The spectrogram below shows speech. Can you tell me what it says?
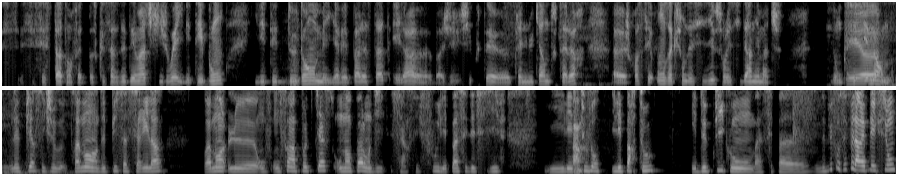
ses stats en fait parce que ça faisait des matchs qu'il jouait il était bon il était mmh. dedans, mais il n'y avait pas la stat. Et là, euh, bah, j'écoutais euh, Pleine Lucarne tout à l'heure. Euh, je crois que c'est 11 actions décisives sur les 6 derniers matchs. Donc c'est énorme. Le pire, c'est que vraiment, depuis sa série-là, vraiment, le, on, fait un podcast, on en parle, on dit c'est fou, il est pas assez décisif. Il est ah. toujours, il est partout. Et depuis qu'on, bah, pas, depuis qu'on s'est fait la réflexion,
